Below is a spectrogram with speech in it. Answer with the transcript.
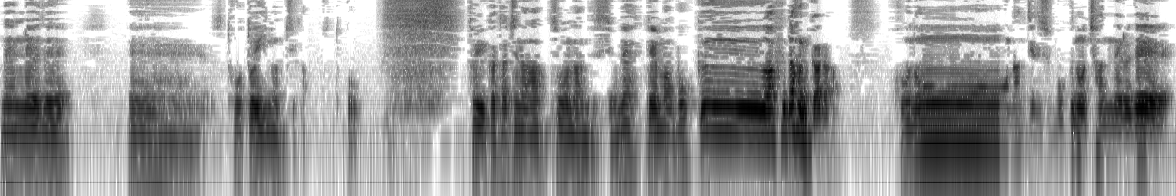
年齢で、えー、尊い命が、と、という形な、そうなんですよね。で、まあ僕は普段から、この、なんて言うんでしょう、僕のチャンネルで、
